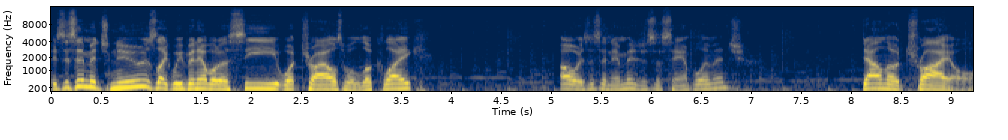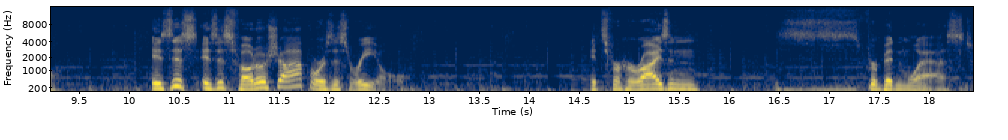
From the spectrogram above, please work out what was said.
Is this image news? Like we've been able to see what trials will look like? Oh, is this an image? Is this a sample image? Download trial. Is this is this Photoshop or is this real? It's for Horizon Forbidden West.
